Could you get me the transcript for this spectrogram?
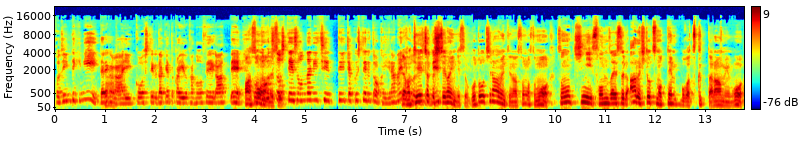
個人的に誰かが愛好してるだけとかいう可能性があって、あご当地としてそんなにち定着してるとは限らないってことですよね。定着してないんですよ。ご当地ラーメンっていうのはそもそも、その地に存在するある一つの店舗が作ったラーメンを、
